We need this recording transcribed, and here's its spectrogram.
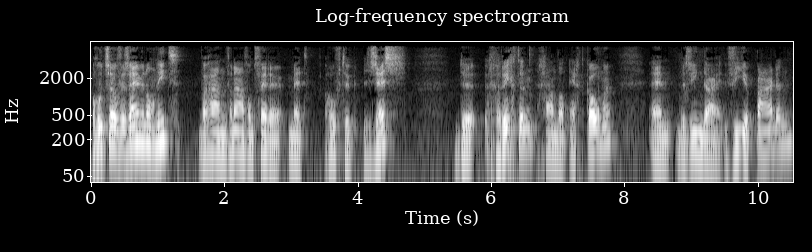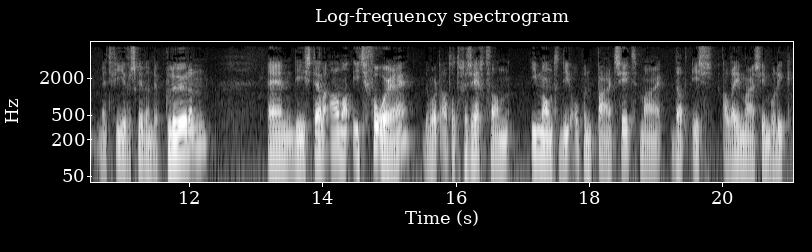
Maar goed, zover zijn we nog niet. We gaan vanavond verder met hoofdstuk 6. De gerichten gaan dan echt komen. En we zien daar vier paarden met vier verschillende kleuren. En die stellen allemaal iets voor. Hè? Er wordt altijd gezegd van iemand die op een paard zit, maar dat is alleen maar symboliek.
